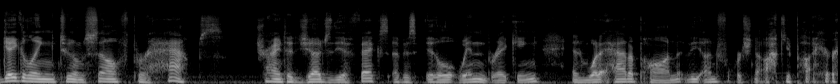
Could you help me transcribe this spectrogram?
giggling to himself, perhaps trying to judge the effects of his ill wind breaking and what it had upon the unfortunate occupier.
